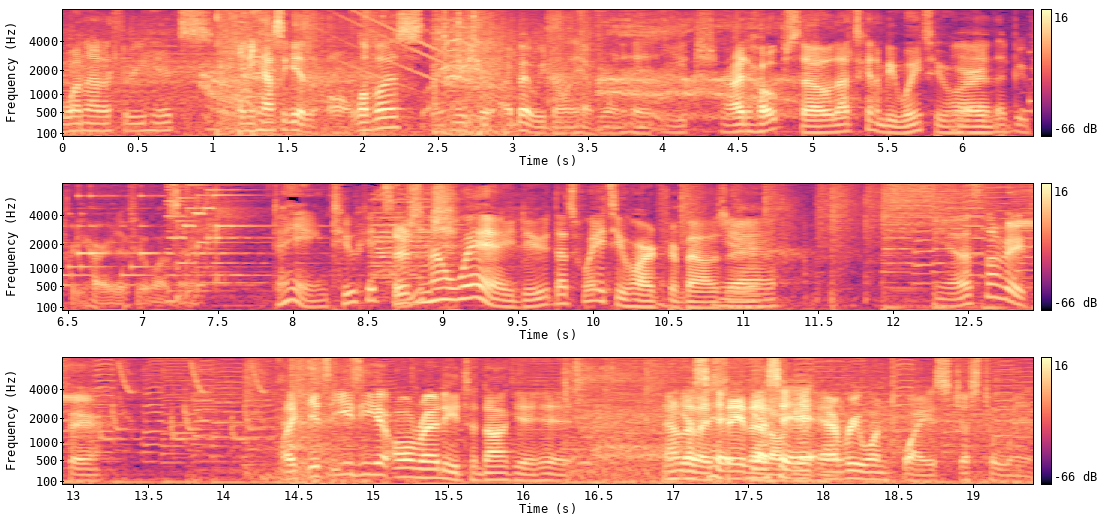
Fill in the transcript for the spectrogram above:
One out of three hits. And he has to get all of us. I'm pretty sure. I bet we'd only have one hit each. I'd hope so. That's gonna be way too Yeah, hard. that'd be pretty hard if it wasn't. Dang, two hits. There's each? no way, dude. That's way too hard for Bowser. Yeah. Yeah, that's not very fair. Like it's easy already to not get hit. Now He that I hit- say he that, I'll to get hit hit. everyone twice just to win.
